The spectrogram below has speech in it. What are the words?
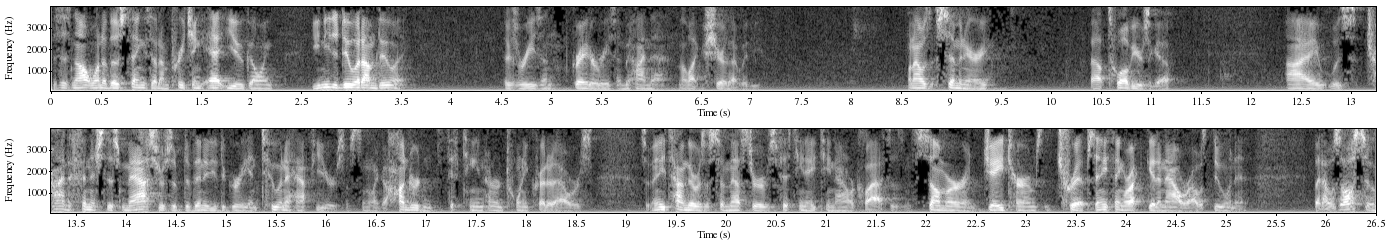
This is not one of those things that I'm preaching at you, going, you need to do what I'm doing. There's reason, greater reason behind that. And I'd like to share that with you. When I was at seminary, about 12 years ago. I was trying to finish this Master's of Divinity degree in two and a half years. It was something like 115, 120 credit hours. So anytime there was a semester, it was 15, 18 hour classes, and summer and J terms and trips, anything where I could get an hour, I was doing it. But I was also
